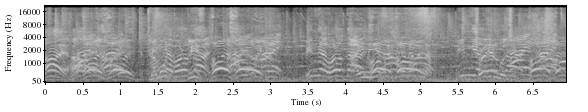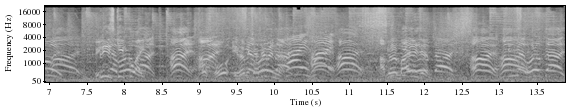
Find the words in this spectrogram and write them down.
হায় হায়। বিন্দিয়া ভরদ্বাজ। বিন্দিয়া ভারত আইন নিজের হাতে নেবেন না। প্রয়োজন বলছি প্লিজ কিপ কোয়াইট ও এভাবে চাপাবেন না আপনারা বাইরে যান Bindiya Bhardwaj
